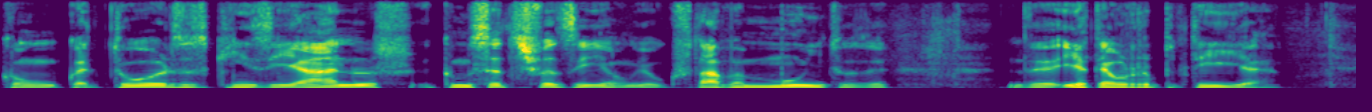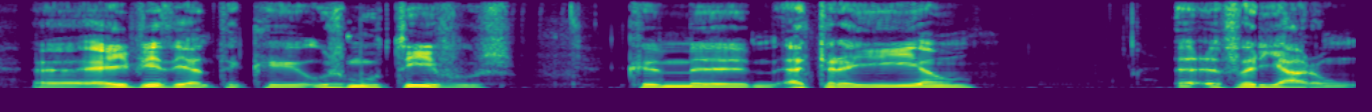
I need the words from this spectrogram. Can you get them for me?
com 14, 15 anos que me satisfaziam. Eu gostava muito de, de e até o repetia. É evidente que os motivos que me atraíam uh, variaram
